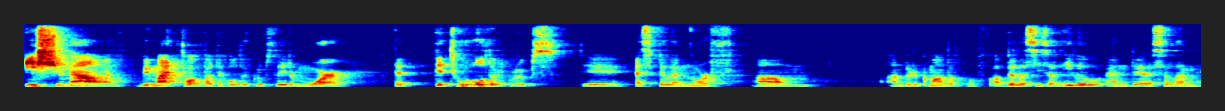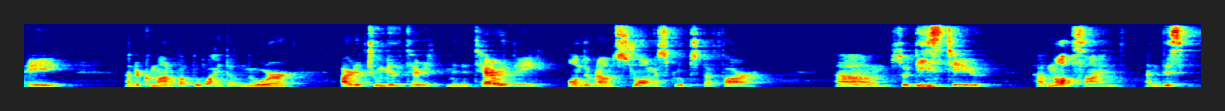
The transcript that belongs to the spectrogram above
issue now, and we might talk about the holdout groups later more, that the two holdout groups, the SPLM North um, under the command of, of Abdelaziz Al and the SLM under command of Abdul Wahid Al Nur are the two military, militarily on the ground strongest groups by far. Um, so these two have not signed, and this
